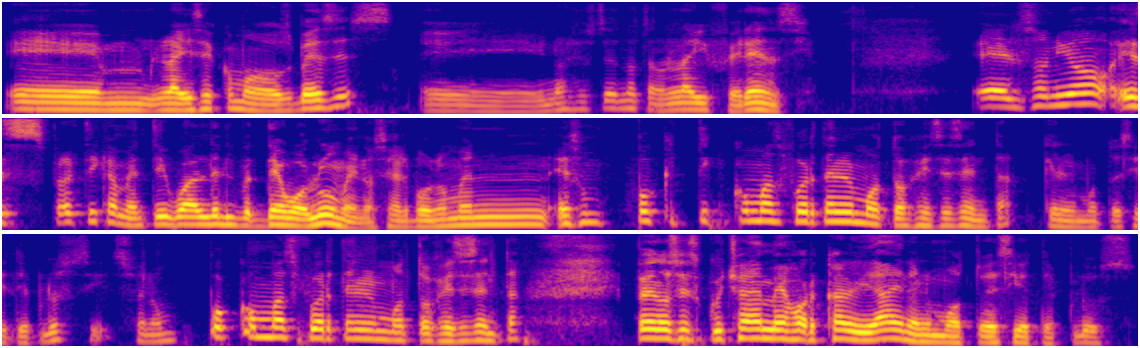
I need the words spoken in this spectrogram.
Em, la hice como dos veces. eh, no sé si ustedes notaron la diferencia. El sonido es prácticamente igual del- de, volumen, o sea, el volumen es un poquitico más fuerte en el Moto G60 que en el Moto 7 Plus, sí, suena un poco más fuerte en el Moto G60, pero se escucha de mejor calidad en el Moto E7 Plus.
